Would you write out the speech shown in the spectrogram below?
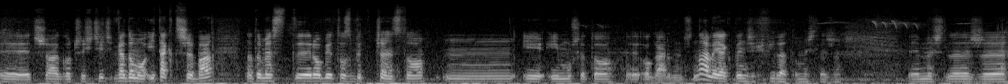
e, trzeba go czyścić. Wiadomo, i tak trzeba, natomiast e, robię to zbyt często mm, i, i muszę to ogarnąć. No ale jak będzie chwila, to myślę, że myślę, że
